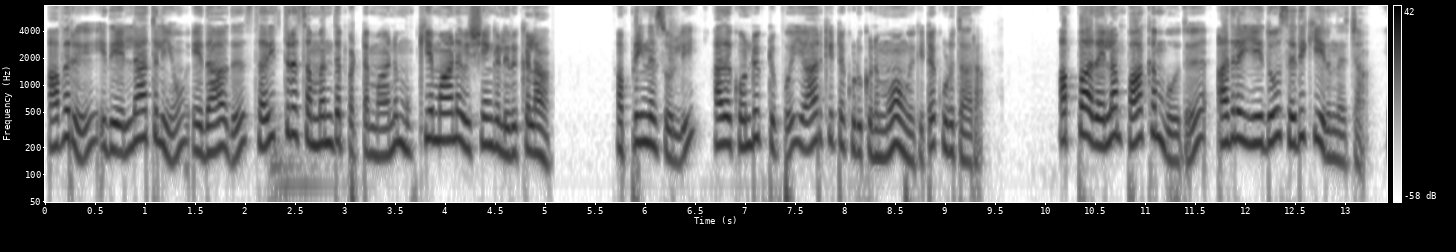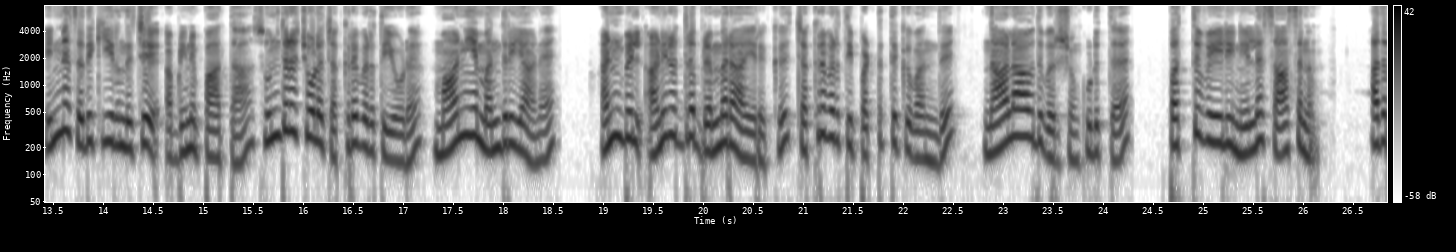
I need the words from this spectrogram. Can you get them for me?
அவர் இது எல்லாத்துலேயும் ஏதாவது சரித்திர சம்பந்தப்பட்டமான முக்கியமான விஷயங்கள் இருக்கலாம் அப்படின்னு சொல்லி அதை கொண்டுகிட்டு போய் யார்கிட்ட கொடுக்கணுமோ அவங்கக்கிட்ட கொடுத்தாராம். அப்போ அதையெல்லாம் பார்க்கும்போது அதில் ஏதோ செதுக்கி இருந்துச்சான் என்ன செதுக்கி இருந்துச்சு அப்படின்னு பார்த்தா சுந்தரச்சோழ சக்கரவர்த்தியோட மானிய மந்திரியான அன்பில் அனிருத்ர பிரம்மராயருக்கு சக்கரவர்த்தி பட்டத்துக்கு வந்து நாலாவது வருஷம் கொடுத்த பத்து வேலி நில சாசனம். அதை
